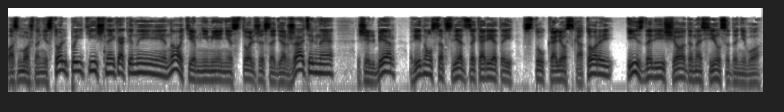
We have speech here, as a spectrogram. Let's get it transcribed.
возможно, не столь поэтичное, как иные, но, тем не менее, столь же содержательное, Жильбер ринулся вслед за каретой, стук колес которой издали еще доносился до него.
